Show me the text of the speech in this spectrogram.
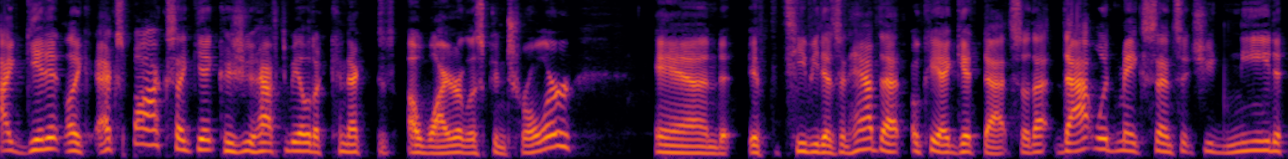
I get it. Like Xbox, I get because you have to be able to connect a wireless controller. And if the TV doesn't have that, okay, I get that. So that that would make sense that you'd need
